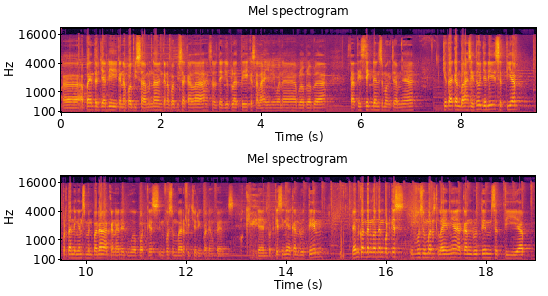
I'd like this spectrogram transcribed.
eh, apa yang terjadi, kenapa bisa menang, kenapa bisa kalah, strategi pelatih, kesalahannya di mana, bla bla bla, statistik dan semacamnya. Kita akan bahas itu. Jadi setiap pertandingan Semen Padang akan ada dua podcast info sumber featuring Padang fans. Oke. Dan podcast ini akan rutin dan konten-konten podcast info sumber lainnya akan rutin setiap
